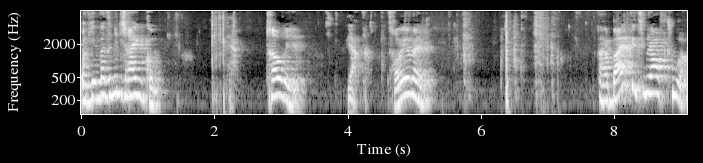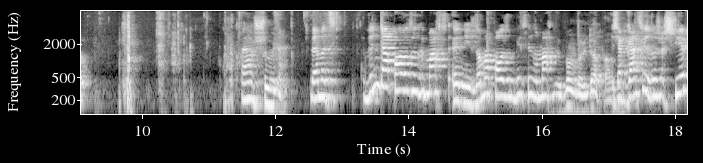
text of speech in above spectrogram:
Auf jeden Fall sind wir nicht reingekommen. Traurige. ja. Traurige Welt. Aber bald geht's wieder auf Tour. Ja, schöne. Wir haben jetzt Winterpause gemacht, äh, nee, Sommerpause ein bisschen gemacht. Immer Winterpause. Ich habe ganz viel recherchiert.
